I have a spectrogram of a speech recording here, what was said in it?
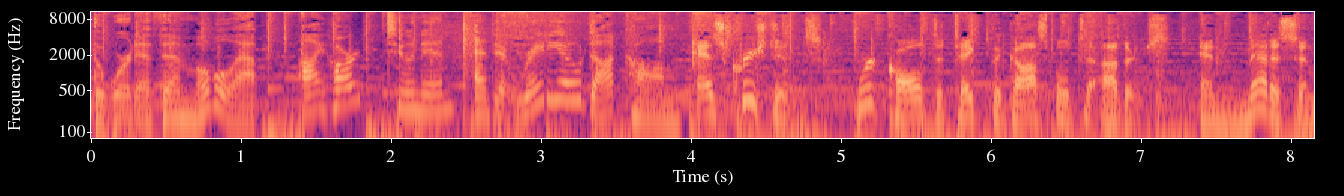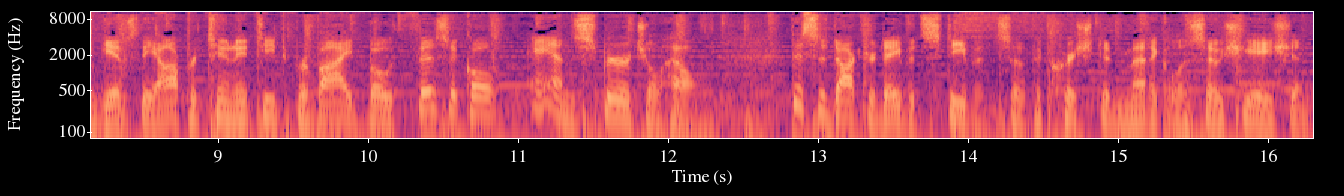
the Word FM mobile app, iHeart, TuneIn, and at radio.com. As Christians, we're called to take the gospel to others, and medicine gives the opportunity to provide both physical and spiritual health. This is Dr. David Stevens of the Christian Medical Association.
